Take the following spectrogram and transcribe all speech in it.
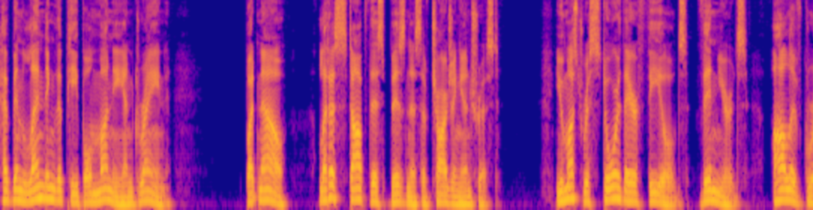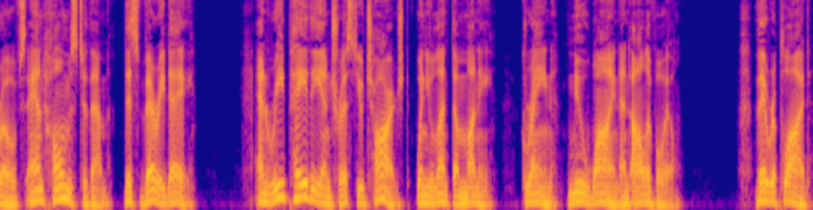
have been lending the people money and grain. But now, let us stop this business of charging interest. You must restore their fields, vineyards, olive groves, and homes to them this very day, and repay the interest you charged when you lent them money, grain, new wine, and olive oil. They replied,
